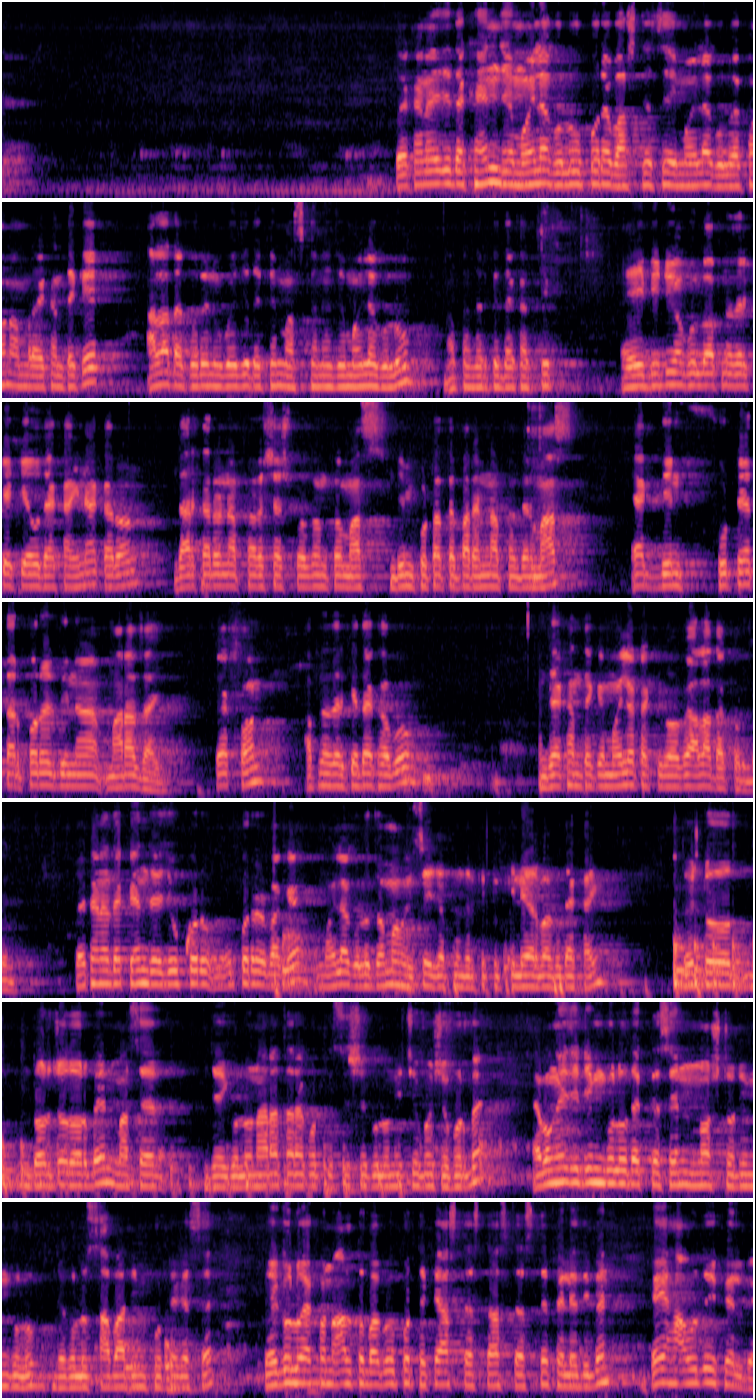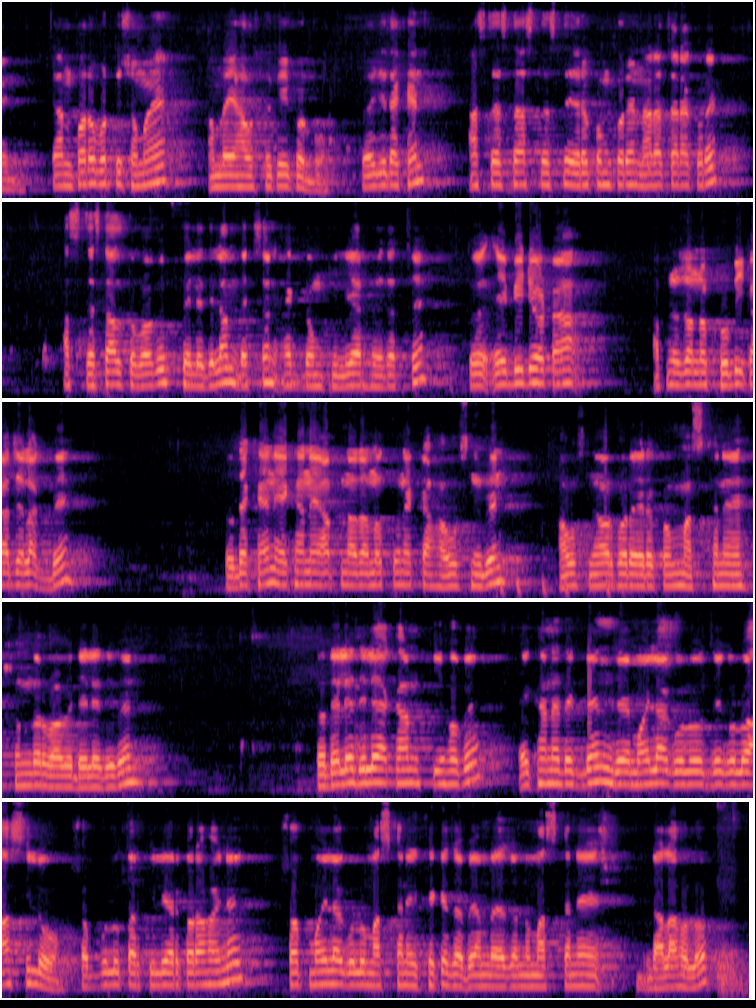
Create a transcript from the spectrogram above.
তো এখানে যে দেখেন যে ময়লাগুলো উপরে ভাসতেছে, এই ময়লাগুলো এখন আমরা এখান থেকে আলাদা করে নিব। যে দেখেন মাঝখানে যে ময়লাগুলো, আপনাদেরকে দেখাচ্ছি। এই ভিডিওগুলো আপনাদেরকে কেউ দেখায় না, কারণ যার কারণে আপনারা শেষ পর্যন্ত মাছ ডিম ফোটাতে পারেন না আপনাদের মাছ। একদিন ফুটে তারপরের দিন মারা যায়। তো এখন আপনাদেরকে দেখাবো যে এখান থেকে ময়লাটা কীভাবে আলাদা করবেন। তো এখানে দেখেন যে যে উপর উপরের ভাগে ময়লাগুলো জমা হয়েছে, এই যে আপনাদেরকে একটু ক্লিয়ারভাবে দেখাই। তো একটু ধৈর্য ধরবেন, মাছের যেগুলো নাড়াচাড়া করতেছে সেগুলো নিচে বসে পড়বে। এবং এই যে ডিমগুলো দেখতেছেন, নষ্ট ডিমগুলো, যেগুলো সাবা ডিম ফুটে গেছে, এগুলো এখন আলতোভাবে উপর থেকে আস্তে আস্তে আস্তে আস্তে ফেলে দিবেন। এই হাউজেই ফেলবেন, কারণ পরবর্তী সময়ে আমরা এই হাউস থেকেই করব। তো এই যে দেখেন, আস্তে আস্তে আস্তে আস্তে এরকম করে নাড়াচাড়া করে আস্তে আস্তে আলতোভাবে ফেলে দিলাম। দেখছেন, একদম ক্লিয়ার হয়ে যাচ্ছে। তো এই ভিডিওটা আপনার জন্য খুবই কাজে লাগবে। তো দেখেন, এখানে আপনারা নতুন একটা হাউস নেবেন। হাউস নেওয়ার পরে এরকম মাঝখানে সুন্দরভাবে ঢেলে দিবেন। তো ঢেলে দিলে এখন কি হবে? এখানে দেখবেন যে ময়লাগুলো যেগুলো আসছিল সবগুলো তো আর ক্লিয়ার করা হয় নাই। সব ময়লাগুলো মাঝখানেই থেকে যাবে। আমরা এজন্য মাঝখানে ডালা হলো।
